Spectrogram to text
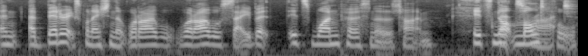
an, a better explanation than what I will, what I will say, but it's one person at a time. It's not That's multiple. Right.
